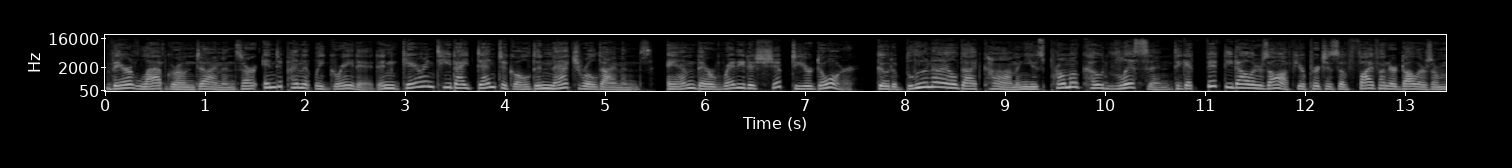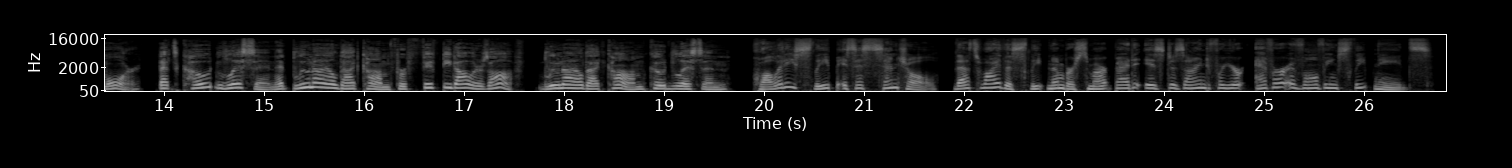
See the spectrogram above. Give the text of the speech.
Their lab grown diamonds are independently graded and guaranteed identical to natural diamonds, and they're ready to ship to your door. Go to BlueNile.com and use promo code LISTEN to get $50 off your purchase of $500 or more. That's code LISTEN at BlueNile.com for $50 off. BlueNile.com code LISTEN. Quality sleep is essential. That's why the Sleep Number Smart Bed is designed for your ever evolving sleep needs.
